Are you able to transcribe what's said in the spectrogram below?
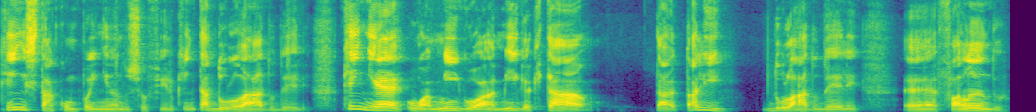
Quem está acompanhando o seu filho? Quem está do lado dele? Quem é o amigo ou a amiga que está tá, tá ali do lado dele, é, falando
